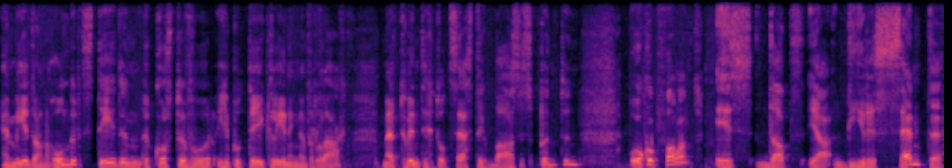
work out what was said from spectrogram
in meer dan 100 steden de kosten voor hypotheekleningen verlaagd met 20 tot 60 basispunten. Ook opvallend is dat ja, die recente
